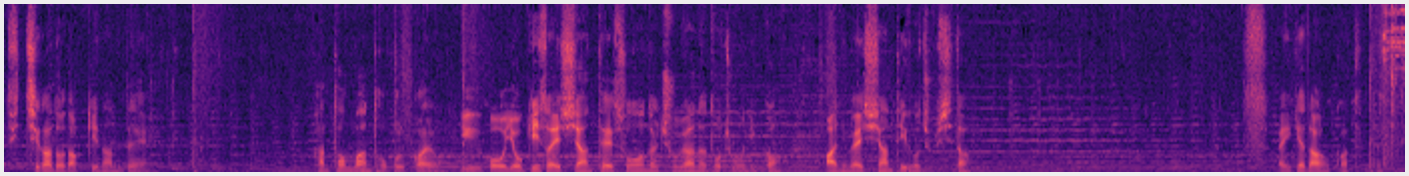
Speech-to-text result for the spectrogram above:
트위치가 더 낫긴 한데 한 턴만 더 볼까요? 이거 여기서 애쉬한테 수온을 주면은 더 좋으니까 아니면 애쉬한테 이거 줍시다 아, 이게 나을 것 같은데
